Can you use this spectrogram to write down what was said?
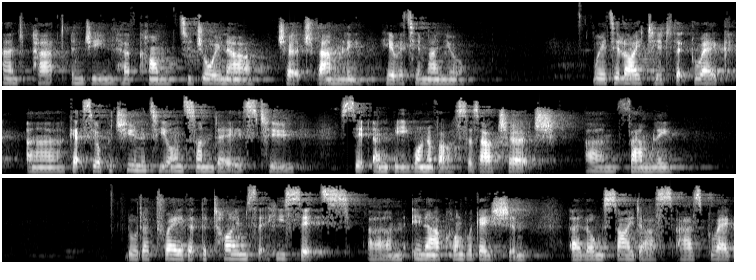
and Pat and Jean have come to join our church family here at Emmanuel. We're delighted that Greg uh, gets the opportunity on Sundays to sit and be one of us as our church um, family. Lord, I pray that the times that he sits um, in our congregation alongside us as Greg,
